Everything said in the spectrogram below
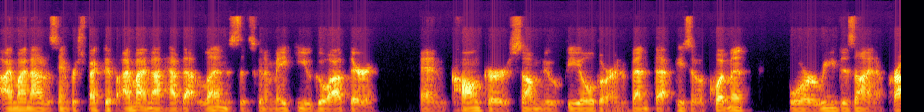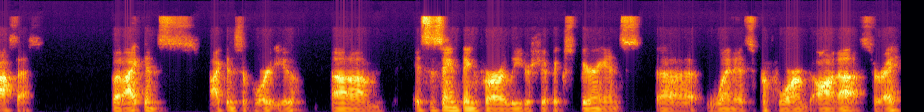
I might not have the same perspective. I might not have that lens that's going to make you go out there and conquer some new field or invent that piece of equipment or redesign a process. But I can I can support you. Um, it's the same thing for our leadership experience uh, when it's performed on us, right?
